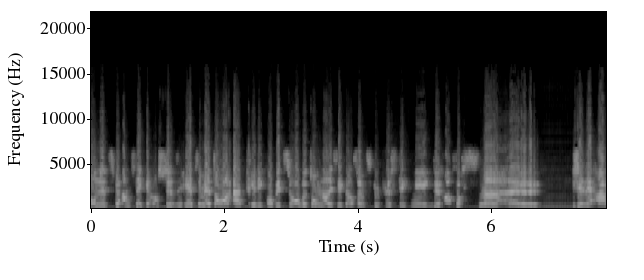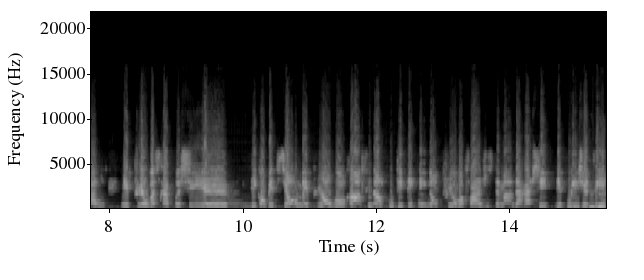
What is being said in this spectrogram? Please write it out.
On a différentes séquences, je te dirais. Tu sais, mettons, après les compétitions, on va tomber dans des séquences un petit peu plus techniques, de renforcement euh, général. Mais plus on va se rapprocher euh, des compétitions, mais plus on va rentrer dans le côté technique. Donc, plus on va faire justement d'arracher, d'épaulé jeté. Ok.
